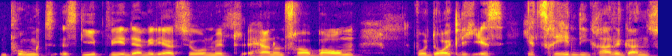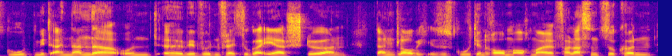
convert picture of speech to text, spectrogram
ein Punkt es gibt, wie in der Mediation mit Herrn und Frau Baum, wo deutlich ist, jetzt reden die gerade ganz gut miteinander und äh, wir würden vielleicht sogar eher stören, dann glaube ich, ist es gut, den Raum auch mal verlassen zu können.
